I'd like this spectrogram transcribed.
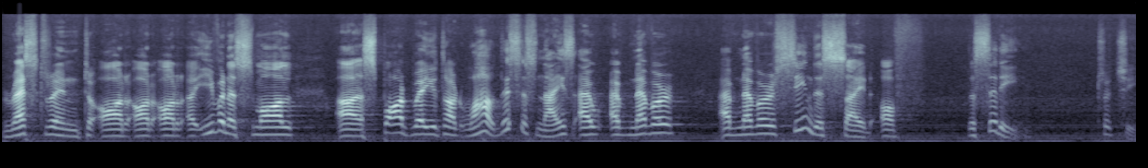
restaurant or, or, or uh, even a small uh, spot where you thought, wow, this is nice. I, I've, never, I've never seen this side of the city, Trichy,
